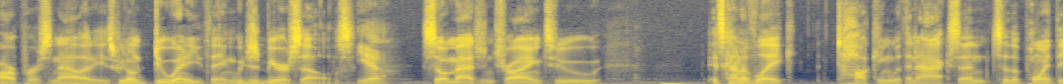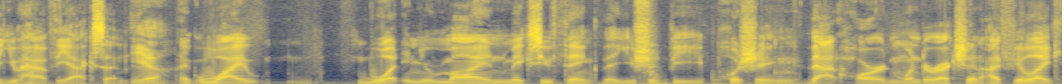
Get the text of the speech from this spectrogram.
our personalities? We don't do anything. We just be ourselves. yeah So imagine trying to. It's kind of like talking with an accent to the point that you have the accent. yeah Like why? What in your mind makes you think that you should be pushing that hard in one direction? I feel like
